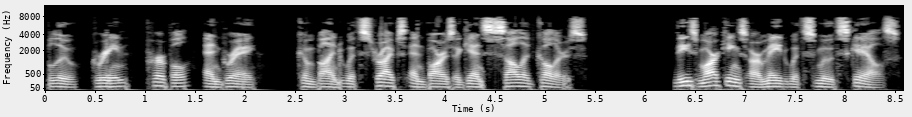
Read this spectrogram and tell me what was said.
blue, green, purple, and gray, combined with stripes and bars against solid colors. These markings are made with smooth scales.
